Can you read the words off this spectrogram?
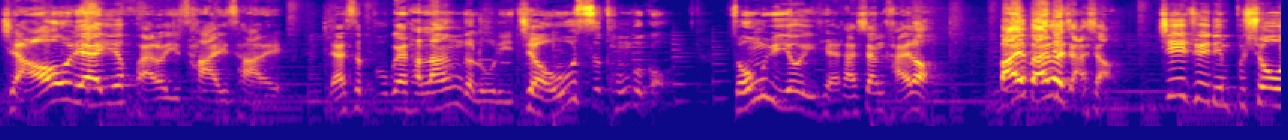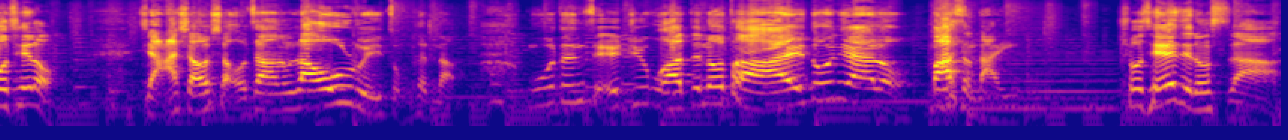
教练也换了一茬一茬的。但是不管他啷个努力，就是通不过。终于有一天，他想开了。拜拜了驾校，姐决定不学车了。驾校校长老泪纵横了，我等这句话等了太多年了，马上答应。学车这种事啊，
